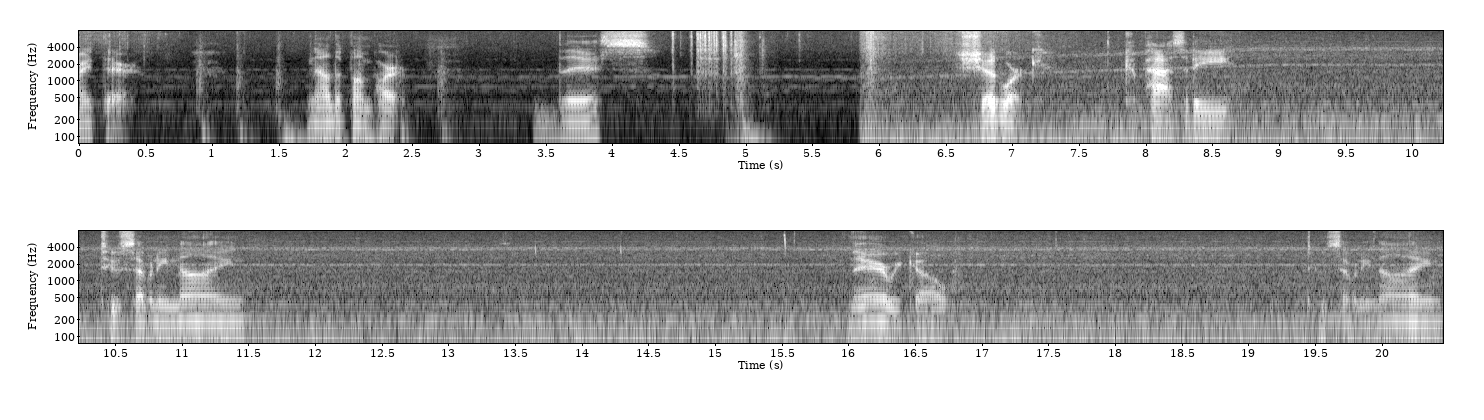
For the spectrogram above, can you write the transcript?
right there. Now the fun part. This should work. Capacity 279. There we go. 279.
